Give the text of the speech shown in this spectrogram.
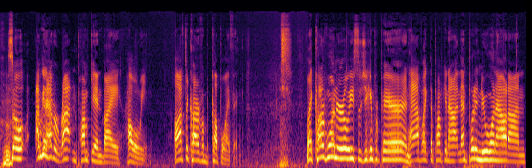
hmm. so I'm gonna have a rotten pumpkin by Halloween. I'll have to carve a couple, I think. Like carve one early so she can prepare and have like the pumpkin out, and then put a new one out on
